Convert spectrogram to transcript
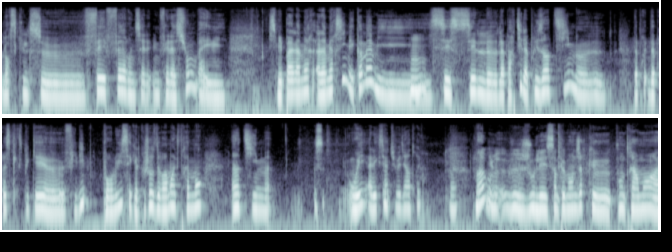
lorsqu'il se fait faire une, fellation, bah, il, il se met pas à la, mer- à la merci, mais quand même, Mhm. c'est, la partie la plus intime, euh, d'après, d'après ce qu'expliquait euh, Philippe. Pour lui, c'est quelque chose de vraiment extrêmement intime. Oui, Alexia, tu veux dire un truc? Euh, je voulais simplement dire que contrairement à-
